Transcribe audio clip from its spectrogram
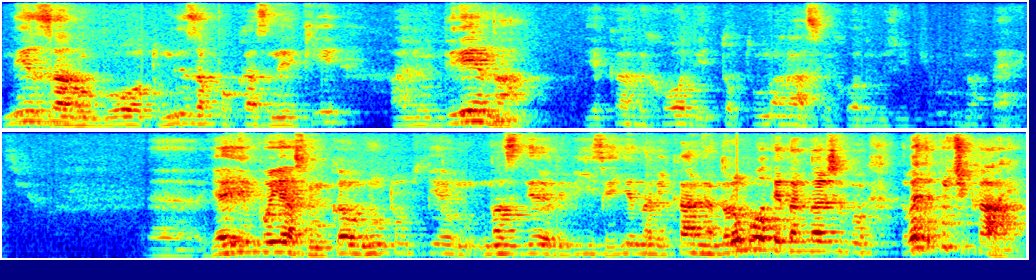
не за роботу, не за показники, а людина, яка виходить, тобто вона раз виходить у життю на пенсію. Е, Я їм пояснюю, кажу, ну тут є, у нас є ревізія, є нарікання до роботи і так далі. Ну, давайте почекаємо.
